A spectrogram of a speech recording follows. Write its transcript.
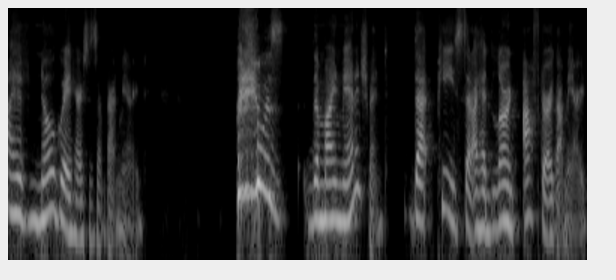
I have no gray hair since I've gotten married. But it was the mind management that piece that I had learned after I got married.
